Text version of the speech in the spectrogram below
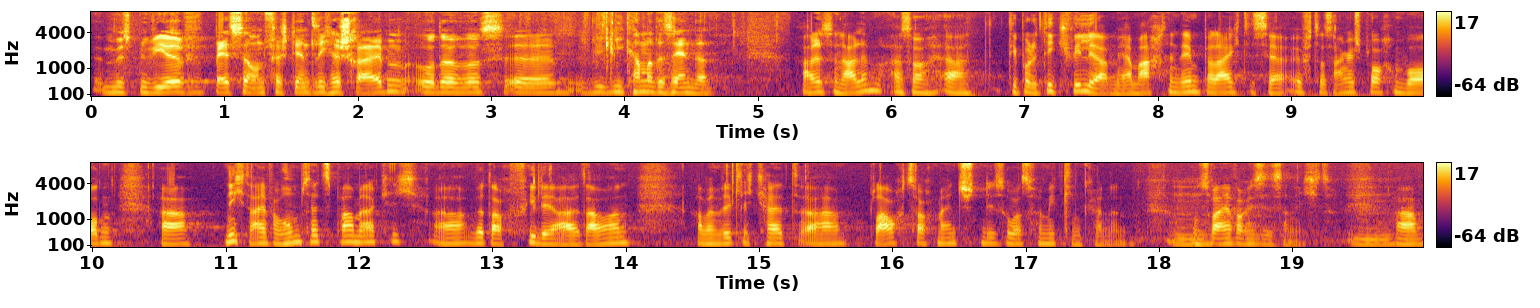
Müssten wir besser und verständlicher schreiben? Oder was, äh, wie, wie kann man das ändern? Alles in allem, also äh, die Politik will ja mehr machen in dem Bereich, das ist ja öfters angesprochen worden. Äh, nicht einfach umsetzbar, merke ich, äh, wird auch viele Jahre dauern. Aber in Wirklichkeit äh, braucht es auch Menschen, die sowas vermitteln können. Mhm. Und so einfach ist es ja nicht. Mhm. Ähm,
